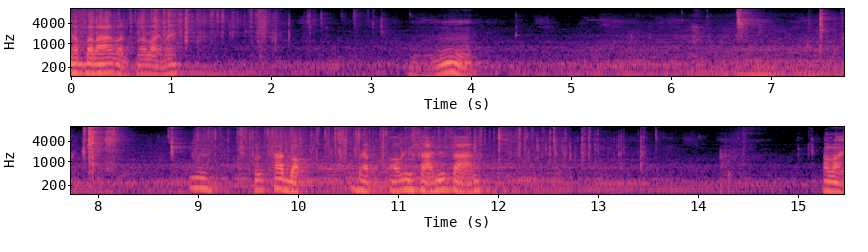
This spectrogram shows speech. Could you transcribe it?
น้ำปลาก่อนอร่อยไหมอืมอืมรสชาติบอกแบบออกอีสานอีสาน อร่อย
